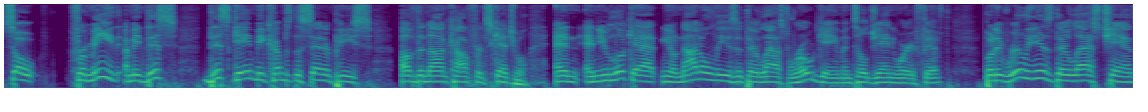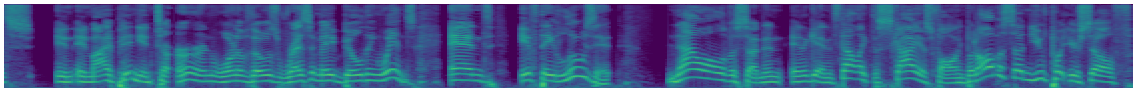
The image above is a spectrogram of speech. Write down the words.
So for me, I mean this this game becomes the centerpiece of the non-conference schedule. And and you look at, you know, not only is it their last road game until January 5th, but it really is their last chance in in my opinion to earn one of those resume building wins. And if they lose it, now all of a sudden and, and again, it's not like the sky is falling, but all of a sudden you've put yourself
